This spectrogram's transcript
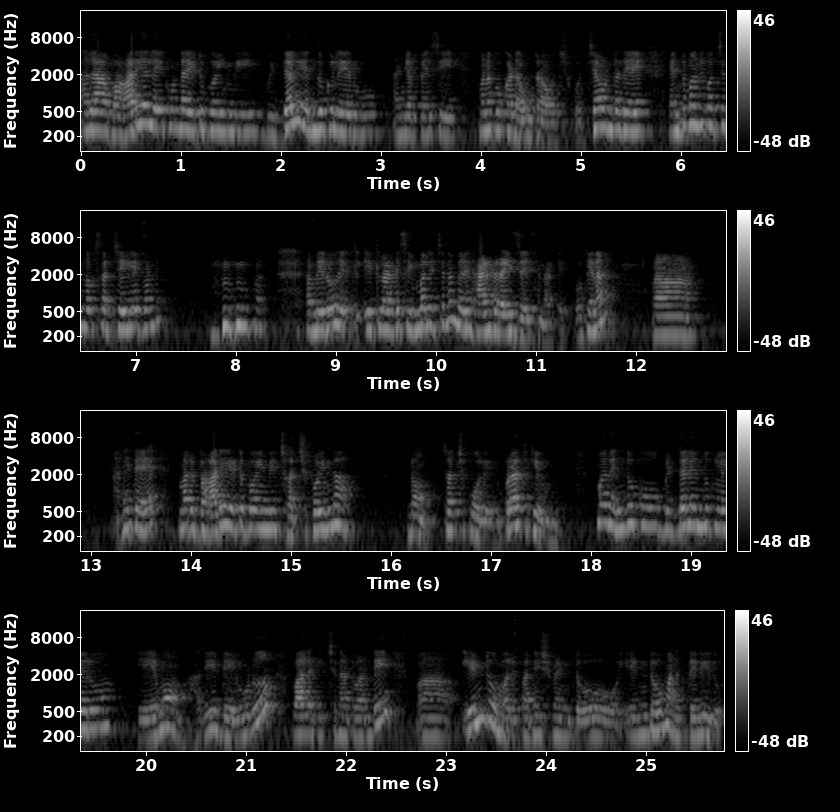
అలా భార్య లేకుండా ఇటుపోయింది బిడ్డలు ఎందుకు లేరు? అని చెప్పేసి మనకు ఒక డౌట్ రావచ్చు. వచ్చే ఉంటుందే. ఎంతమందికి వచ్చింది? ఒకసారి చేయలేకండి. మీరు ఇట్లాంటి సింబల్ ఇచ్చినా మీరు హ్యాండ్ రైజ్ చేసినట్టే. ఓకేనా? అయితే మరి భార్య ఎటుపోయింది చచ్చిపోయిందా? నో చచ్చిపోలేదు బ్రతికే ఉంది. మరి ఎందుకు బిడ్డలు ఎందుకు లేరు? ఏమో అది దేవుడు వాళ్ళకి ఇచ్చినటువంటి ఏంటో మరి పనిష్మెంటో ఏంటో మనకు తెలియదు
